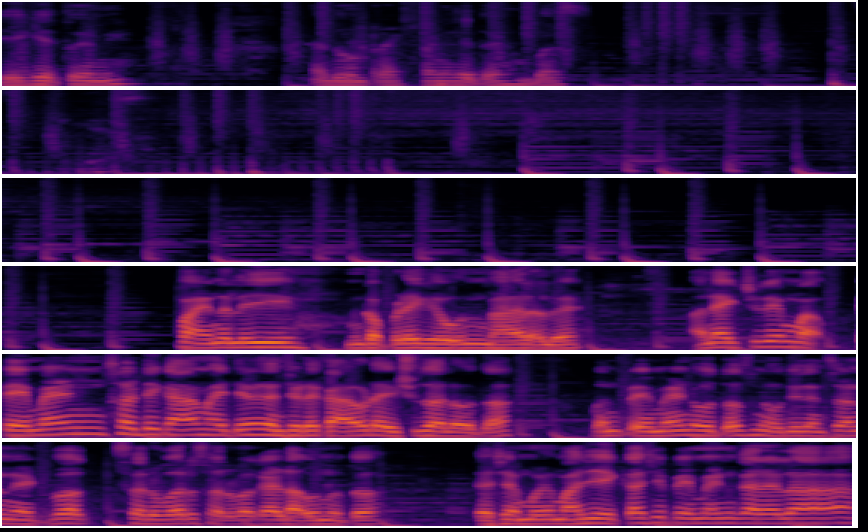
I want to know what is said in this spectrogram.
हे घेतो आहे मी. ह्या दोन ट्रॅक पॅन्ट घेतो आहे बस फायनली मी कपडे घेऊन बाहेर आलो आहे आणि ॲक्च्युली मा पेमेंटसाठी काय माहिती नाही. त्यांच्याकडे काय एवढा इश्यू झाला होता. पण पेमेंट होतच नव्हती. त्यांचं नेटवर्क सर्व्हर सर्व काय डाऊन होतं. त्याच्यामुळे माझी एकाचे पेमेंट करायला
